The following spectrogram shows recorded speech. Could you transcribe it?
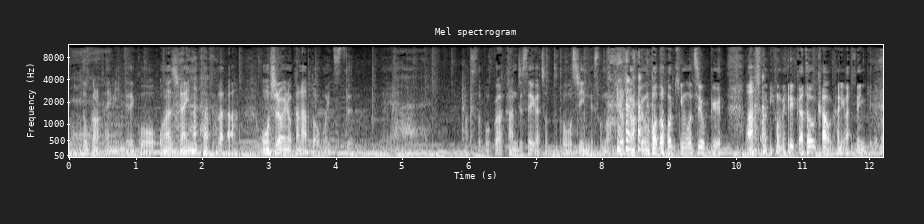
ね。どっかのタイミングでこう同じラインに立てたら 面白いのかなと思いつつ、ね。はい。まあ、ちょっと僕は感受性がちょっと乏しいんでその広島くんほど気持ちよくあの読めるかどうかわかりませんけれども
